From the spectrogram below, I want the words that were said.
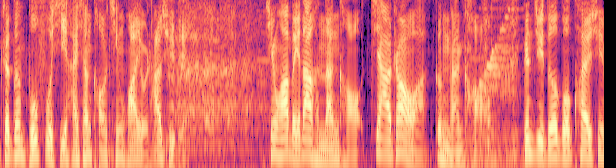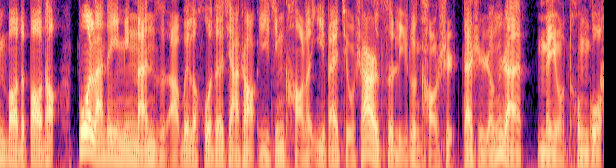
这跟不复习还想考清华有啥区别？清华北大很难考，驾照啊更难考。根据德国快讯报的报道。波兰的一名男子啊，为了获得驾照，已经考了一百九十二次理论考试，但是仍然没有通过。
